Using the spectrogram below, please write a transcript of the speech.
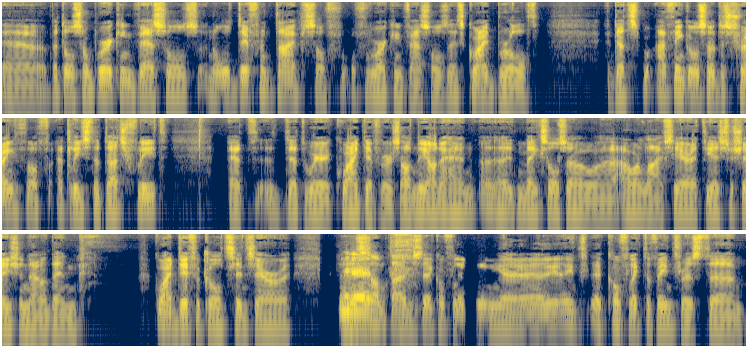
uh, but also working vessels and all different types of, of working vessels. It's quite broad. And that's I think also the strength of at least the Dutch fleet. At, that we're quite diverse. On the other hand, uh, it makes also uh, our lives here at the association now then quite difficult since there are yeah. sometimes a conflicting uh, conflict of interest um,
